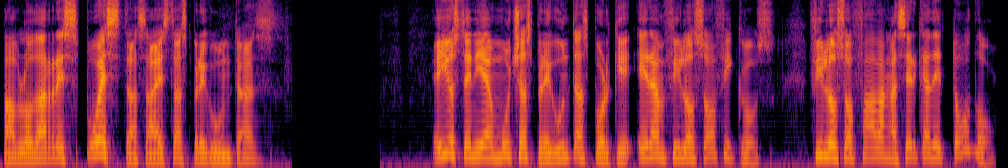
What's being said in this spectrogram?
Pablo da respuestas a estas preguntas. Ellos tenían muchas preguntas porque eran filosóficos, filosofaban acerca de todo.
